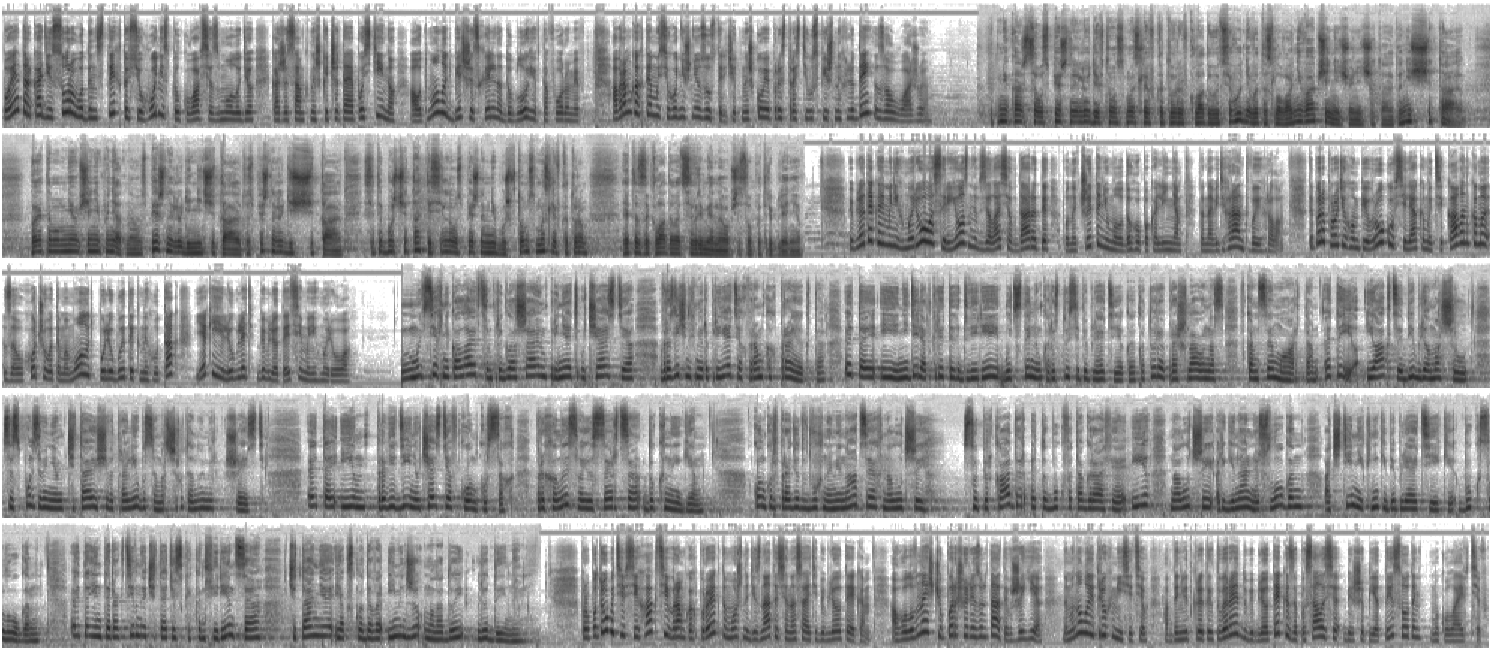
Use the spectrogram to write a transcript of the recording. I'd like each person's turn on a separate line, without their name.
Поет Аркадій Суров один з тих, хто сьогодні спілкувався з молоддю. Каже, сам книжки читає постійно, а от молодь більше схильна до блогів та форумів. А в рамках теми сьогоднішньої зустрічі книжкові пристрасті успішних людей зауважує.
Вот Мне кажется, успешные люди в том смысле, в который вкладывают сегодня в это слово, они вообще ничего не читают, они считают. Поэтому мне вообще непонятно, успешные люди не читают, успешные люди считают. Если ты будешь читать, ты сильно успешным не будешь. В том смысле, в котором это закладывает современное общество потребления.
Бібліотека імені Гмирьова серйозно взялася вдарити по нечитанню молодого покоління та навіть грант виграла. Тепер протягом півроку всілякими цікавинками заохочуватиме молодь полюбити книгу так, як її люблять в бібліотеці імені Гмирьова.
Мы всех николаевцам приглашаем принять участие в различных мероприятиях в рамках проекта. Это и неделя открытых дверей «Будь стильным, користуйся библиотекой», которая прошла у нас в конце марта. Это и, акция «Библия маршрут» с использованием читающего троллейбуса маршрута номер 6. Это и проведение участия в конкурсах «Прихили своє серце до книги». Конкурс пройдет в двух номинациях на лучший Суперкадр – это бук-фотография, и на лучший оригинальный слоган о чтении книги библиотеки – бук-слоган. Это интерактивная читательская конференция «Читання як складова іміджу молодої людини».
Про подробиці всіх акцій в рамках проекту можна дізнатися на сайті бібліотеки. А головне, що перші результати вже є. Не минуло і трьох місяців, а в день відкритих дверей до бібліотеки записалися більше п'яти сотень миколаївців.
